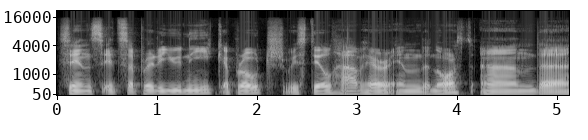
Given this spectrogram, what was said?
since it's a pretty unique approach we still have here in the north, and uh,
